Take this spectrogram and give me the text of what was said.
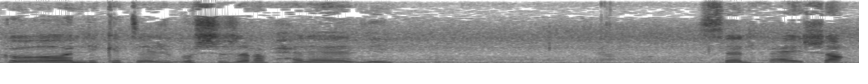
شكون اللي كتعجبو الشجرة بحال هذه سالف عيشة.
